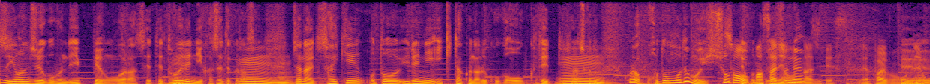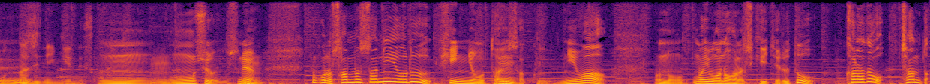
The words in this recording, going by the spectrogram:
ず45分で一遍終わらせてトイレに行かせてください、うんうんじゃないと最近おトイレに行きたくなる子が多くてって言ったんですけど、うんこれは子供でも一緒ってことですよね。同じです。やっぱりもうへね。ー同じ人間ですから。うん、面白いですね、この寒さによる頻尿対策には、あのまあ、今のお話聞いてると体をちゃんと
